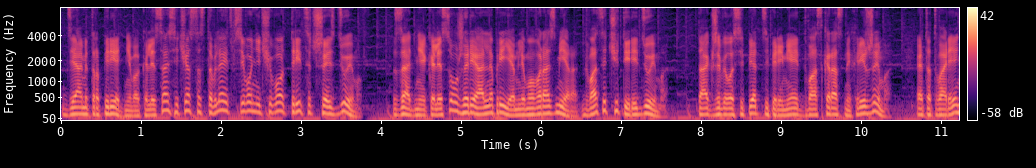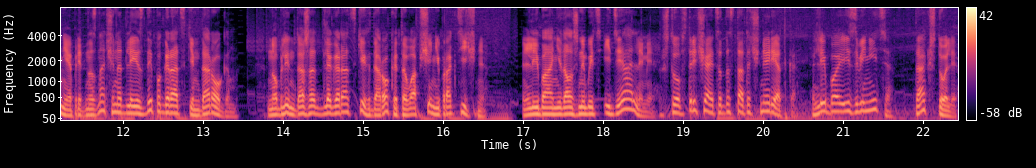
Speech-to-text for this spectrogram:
Диаметр переднего колеса сейчас составляет всего ничего 36 дюймов. Заднее колесо уже реально приемлемого размера – 24 дюйма. Также велосипед теперь имеет два скоростных режима. Это творение предназначено для езды по городским дорогам. Но блин, даже для городских дорог это вообще не практично. Либо они должны быть идеальными, что встречается достаточно редко, либо извините. Так что ли?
